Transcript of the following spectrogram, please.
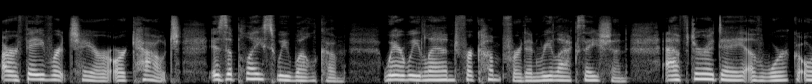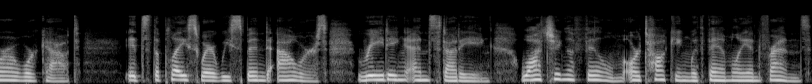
our favorite chair or couch is a place we welcome, where we land for comfort and relaxation after a day of work or a workout. It's the place where we spend hours reading and studying, watching a film, or talking with family and friends.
